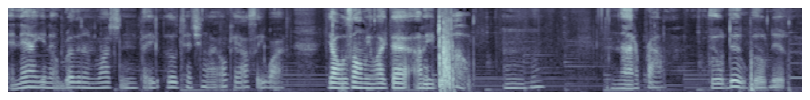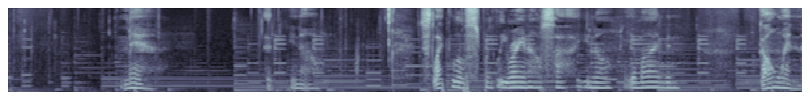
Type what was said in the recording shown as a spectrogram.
And now, you know, brother done watched and paid a little attention, like, okay, I see why y'all was on me like that. I need to vote. Mm-hmm. Not a problem. Will do, will do. Man, it, you know, like the little sprinkly rain outside, you know, your mind been going.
